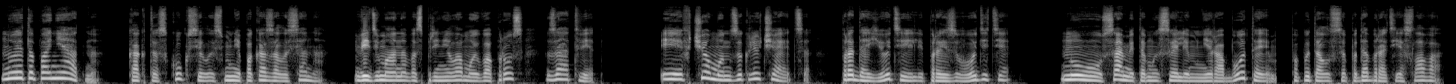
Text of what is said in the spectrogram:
«Ну, это понятно», — как-то скуксилась, мне показалась она. Видимо, она восприняла мой вопрос за ответ. «И в чем он заключается? Продаете или производите?» «Ну, сами-то мы с Элем не работаем», — попытался подобрать я слова.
